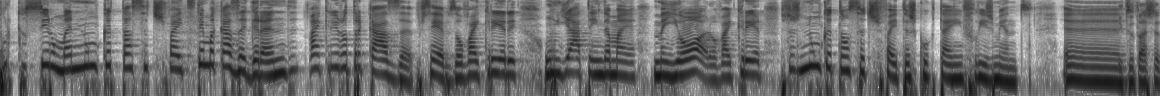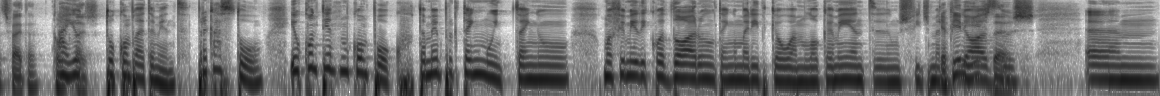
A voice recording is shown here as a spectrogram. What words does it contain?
Porque o ser humano nunca está satisfeito. Se tem uma casa grande, vai querer outra casa, percebes? Ou vai querer um iate ainda mai- maior, ou vai querer. As pessoas nunca estão satisfeitas com o que têm, infelizmente. Ah, E tu estás satisfeita? Como ah, eu estou completamente. Por acaso estou. Eu contento-me com pouco, também porque tenho muito. Tenho uma família que eu adoro, tenho um marido que eu amo loucamente, uns filhos é pianista. Ahm,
